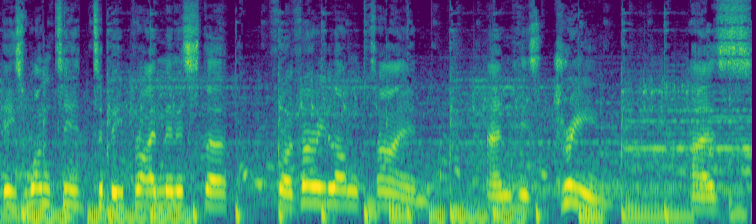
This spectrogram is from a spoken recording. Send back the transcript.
He's wanted to be Prime Minister for a very long time and his dream has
